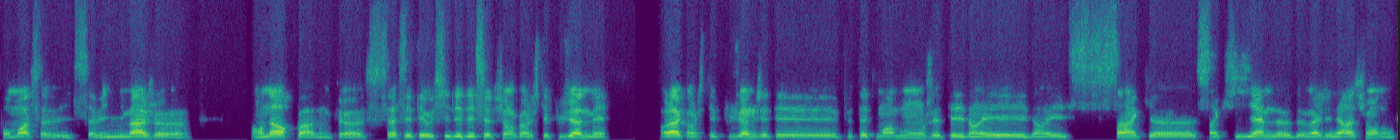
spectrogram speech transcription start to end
pour moi, ça, avait une image euh, en or. Quoi. Donc, euh, ça, c'était aussi des déceptions quand j'étais plus jeune. Mais voilà, quand j'étais plus jeune, j'étais peut-être moins bon. J'étais dans les, dans les 5, 5 6e de, de ma génération. Donc,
